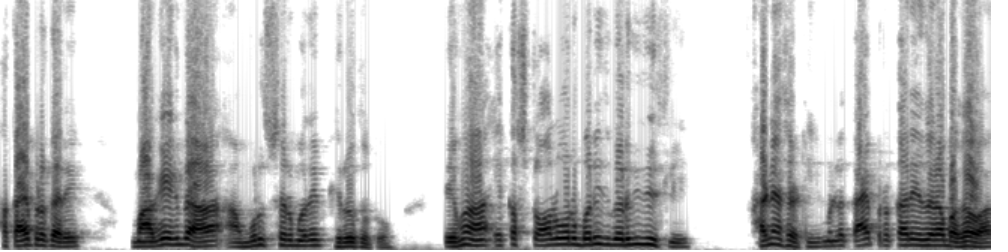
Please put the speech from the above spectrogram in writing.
हा काय प्रकार आहे? मागे एकदा अमृतसरमध्ये फिरत होतो. तेव्हा एका स्टॉलवर बरीच गर्दी दिसली. खाण्यासाठी म्हटलं काय प्रकारे जरा बघावा.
